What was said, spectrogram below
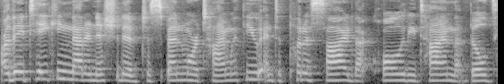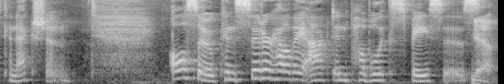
Are they taking that initiative to spend more time with you and to put aside that quality time that builds connection? Also, consider how they act in public spaces. Yeah.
